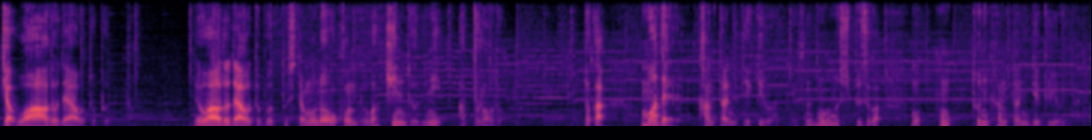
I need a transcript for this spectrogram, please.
じゃあワードでアウトプットでワードでアウトプットしたものを今度は Kindle にアップロードとかまで簡単にできるわけですね。もの執筆がもう本当に簡単にできるようになります。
